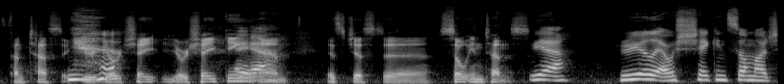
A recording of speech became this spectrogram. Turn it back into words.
fantastic. You, you're sha- you're shaking, Yeah. and it's just uh, so intense. Yeah. Really, I was shaking so much.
